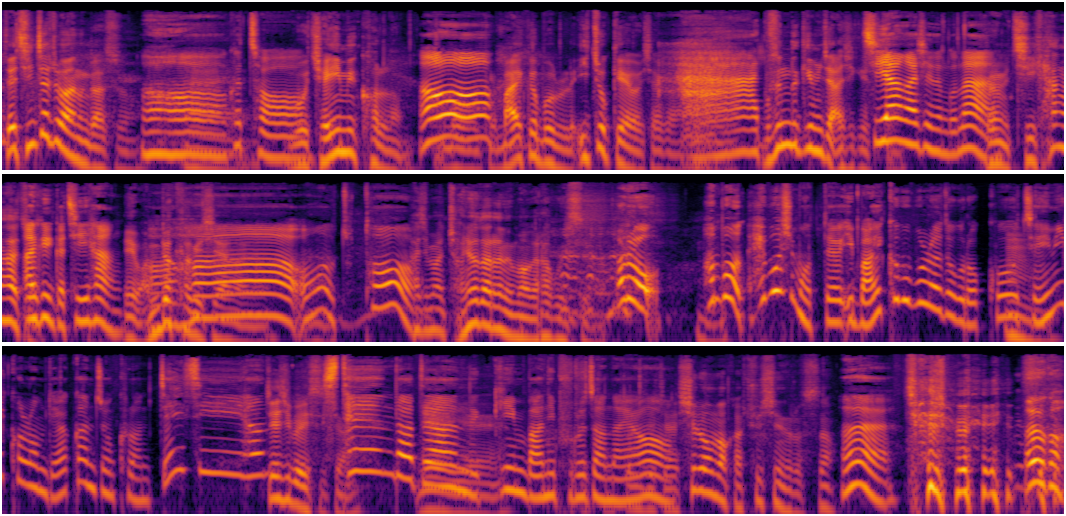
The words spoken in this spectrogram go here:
제가 진짜 좋아하는 가수. 아, 네. 그쵸. 뭐 제이미 컬럼, 어. 뭐 마이클 부블레 이쪽 계열 제가. 아, 무슨 느낌인지 아시겠죠? 지향하시는구나. 그러면 지향하죠. 아, 그러니까 지향. 예, 완벽하게 지향하는. 어, 좋다. 하지만 전혀 다른 음악을 하고 있어요. 아니, 음. 한번 해보시면 어때요? 이 마이클 부블레도 그렇고 음. 제이미 컬럼도 약간 좀 그런 jazzy한 재즈 베이스죠. 스탠다드한 예, 예. 느낌 많이 부르잖아요. 실용음악가 출신으로서 네. 재즈 베이스 아, 가,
